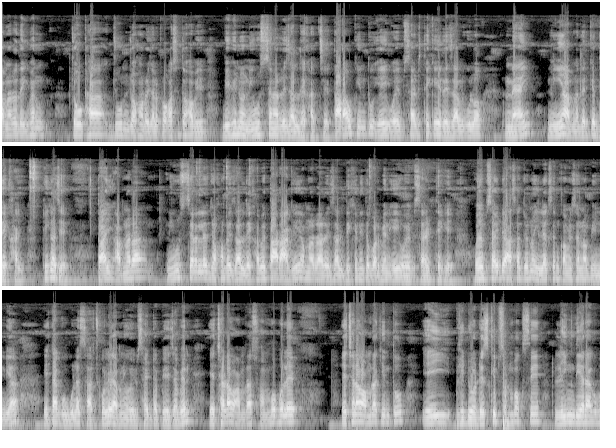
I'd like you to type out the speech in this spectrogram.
আপনারা দেখবেন চৌঠা জুন যখন রেজাল্ট প্রকাশিত হবে, বিভিন্ন নিউজ চ্যানেল রেজাল্ট দেখাচ্ছে। তারাও কিন্তু এই ওয়েবসাইট থেকেই রেজাল্টগুলো নেয়, নিয়ে আপনাদেরকে দেখায়, ঠিক আছে? তাই আপনারা নিউজ চ্যানেলে যখন রেজাল্ট দেখাবে, তার আগেই আপনারা রেজাল্ট দেখে নিতে পারবেন এই ওয়েবসাইট থেকে। ওয়েবসাইটে আসার জন্য ইলেকশন কমিশন অফ ইন্ডিয়া এটা গুগলে সার্চ করলে আপনি ওয়েবসাইটটা পেয়ে যাবেন। এছাড়াও আমরা সম্ভব হলে এছাড়াও আমরা কিন্তু এই ভিডিও ডেসক্রিপশন বক্সে লিঙ্ক দিয়ে রাখব,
